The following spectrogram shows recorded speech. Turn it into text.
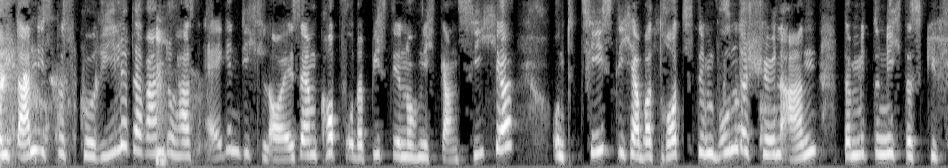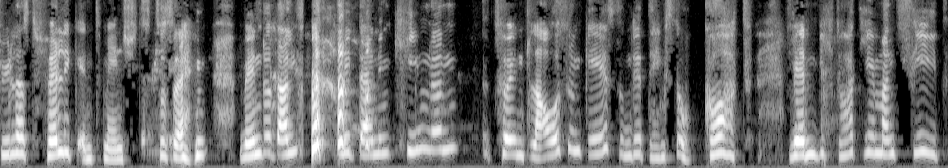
Und dann ist das Skurrile daran, du hast eigentlich Läuse am Kopf oder bist dir noch nicht ganz sicher und ziehst dich aber trotzdem wunderschön an, damit du nicht das Gefühl hast, völlig entmenscht zu sein. Wenn du dann mit deinen Kindern zur Entlausung gehst und dir denkst, oh Gott, wenn mich dort jemand sieht,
